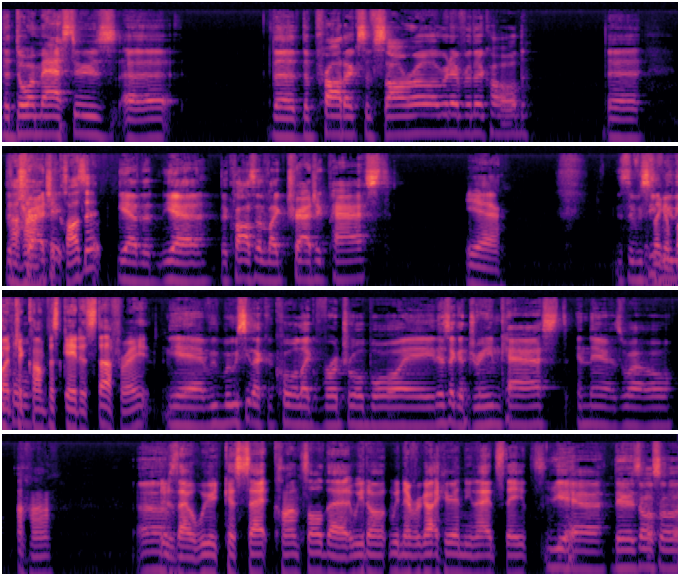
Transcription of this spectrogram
the dorm masters uh, the the products of sorrow or whatever they're called. The the Uh-huh, tragic closet. Yeah, the yeah the closet of like tragic past. Yeah, So we it's see like a bunch cool, of confiscated stuff, right? yeah we, we see like a cool like virtual boy. There's like a Dreamcast in there as well. Uh huh. Um, There's that weird cassette console that we don't we never got here in the United States. Yeah, there's also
